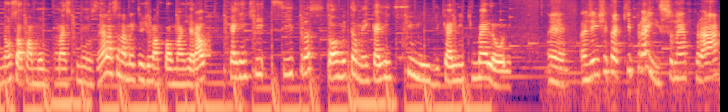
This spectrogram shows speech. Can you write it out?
não só com amor, mas com os relacionamentos de uma forma geral, que a gente se transforme também, que a gente se mude, que a gente melhore. É, a gente está aqui para isso, né? Para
